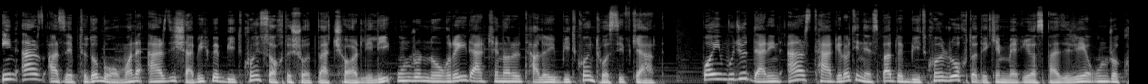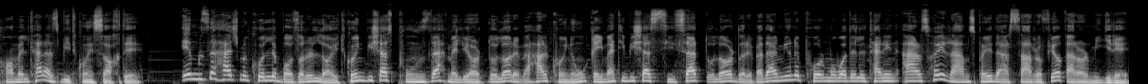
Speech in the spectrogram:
این ارز از ابتدا به عنوان ارزی شبیه به بیت کوین ساخته شد و چارلی لی اون رو نقره‌ای در کنار طلای بیت کوین توصیف کرد. با این وجود در این ارز تغییراتی نسبت به بیت کوین رخ داده که مقیاس پذیری اون رو کاملتر از بیت کوین ساخته امروز حجم کل بازار لایت کوین بیش از 15 میلیارد دلاره و هر کوین اون قیمتی بیش از 300 دلار داره و در میان پرمبادله ترین ارزهای رمزپایه در صرافی‌ها قرار می‌گیره.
